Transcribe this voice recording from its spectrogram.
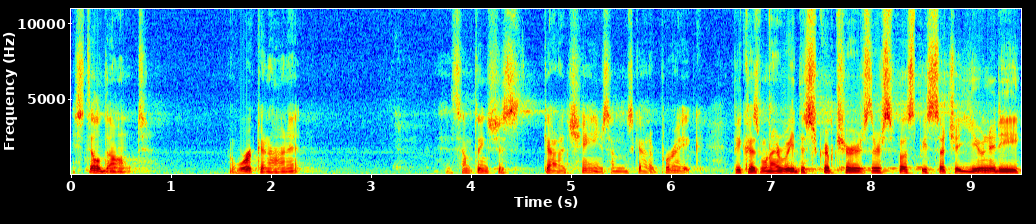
They still don't. We're working on it. Something's just got to change, something's got to break. Because when I read the scriptures, there's supposed to be such a unity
